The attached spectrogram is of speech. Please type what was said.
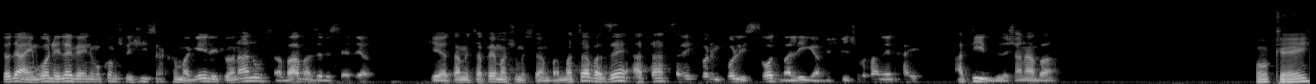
אתה יודע, עם רוני לוי היינו מקום שלישי, שחקנו מגעיל, התלוננו, סבבה, זה בסדר. כי אתה מצפה משהו מסוים. במצב הזה אתה צריך קודם כל לשרוד בליגה, בשביל שבכלל יהיה לך עתיד לשנה הבאה. אוקיי.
